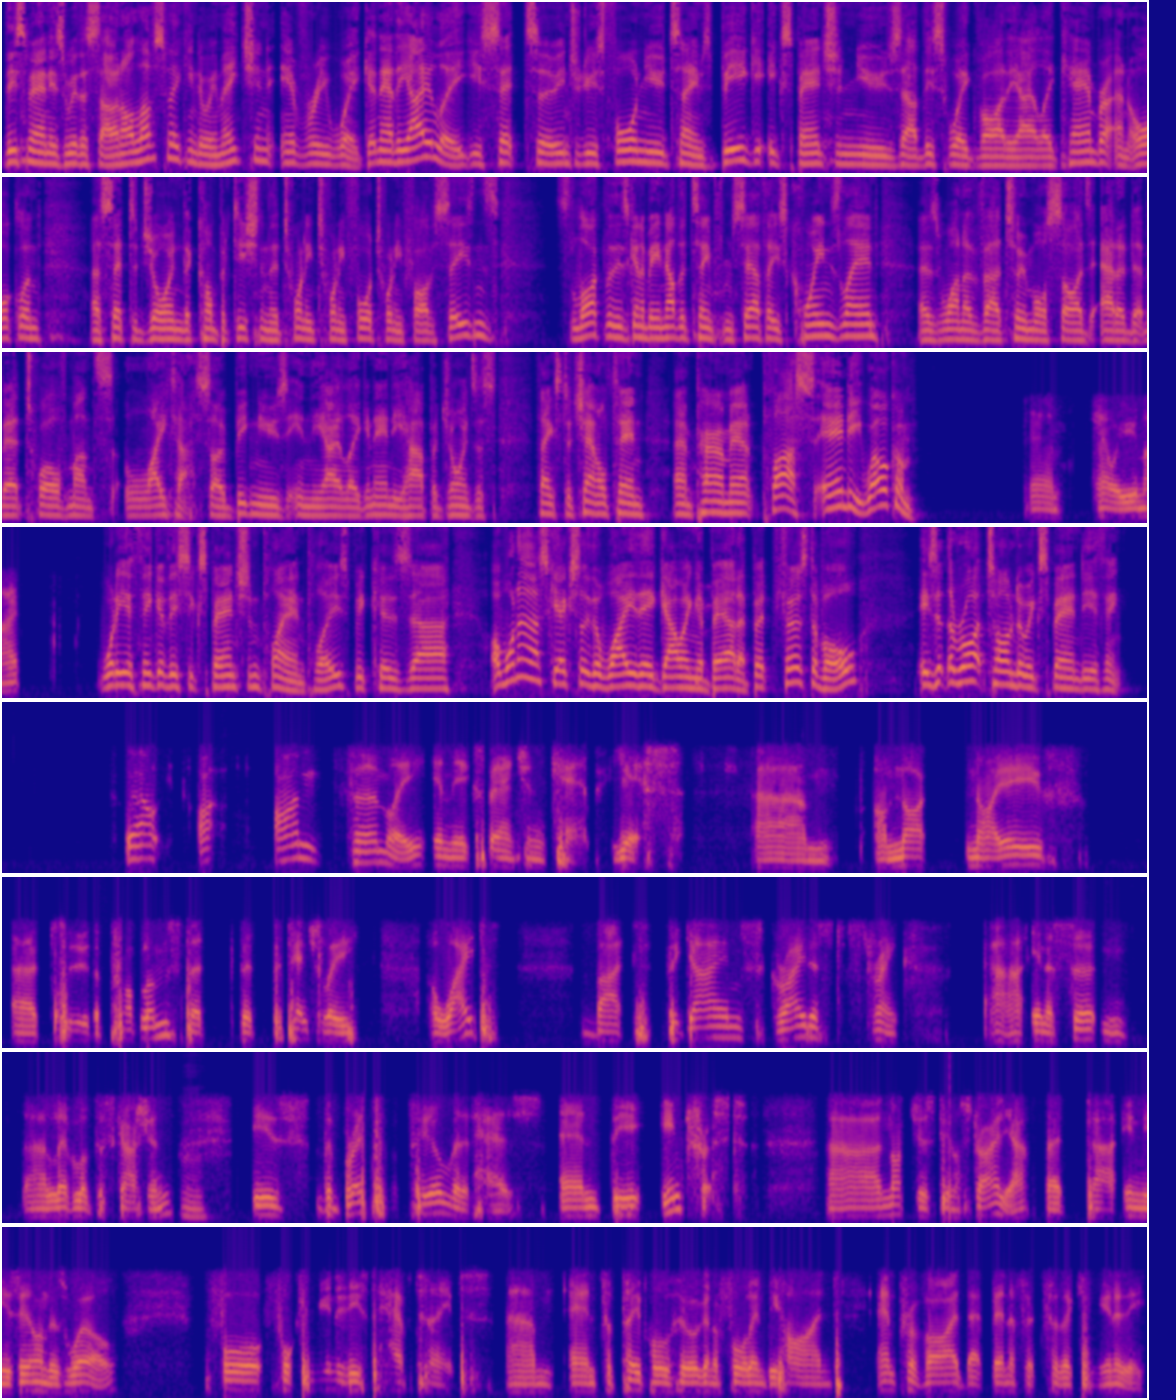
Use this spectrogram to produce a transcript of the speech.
This man is with us, though, and I love speaking to him each and every week. And now, the A League is set to introduce four new teams. Big expansion news uh, this week via the A League. Canberra and Auckland are set to join the competition in the 2024 25 seasons. It's likely there's going to be another team from southeast Queensland as one of uh, two more sides added about 12 months later. So big news in the A League. And Andy Harper joins us thanks to Channel 10 and Paramount Plus. Andy, welcome. Um, how are you, mate? What do you think of this expansion plan, please? Because uh, I want to ask you actually the way they're going about it. But first of all, is it the right time to expand, do you think? Well, I, I'm firmly in the expansion camp, yes. Um, I'm not naive uh, to the problems that, that potentially await, but the game's greatest strength uh, in a certain uh, level of discussion mm. Is the breadth of appeal that it has and the interest, uh, not just in Australia, but uh, in New Zealand as well, for for communities to have teams um, and for people who are going to fall in behind and provide that benefit for the community.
